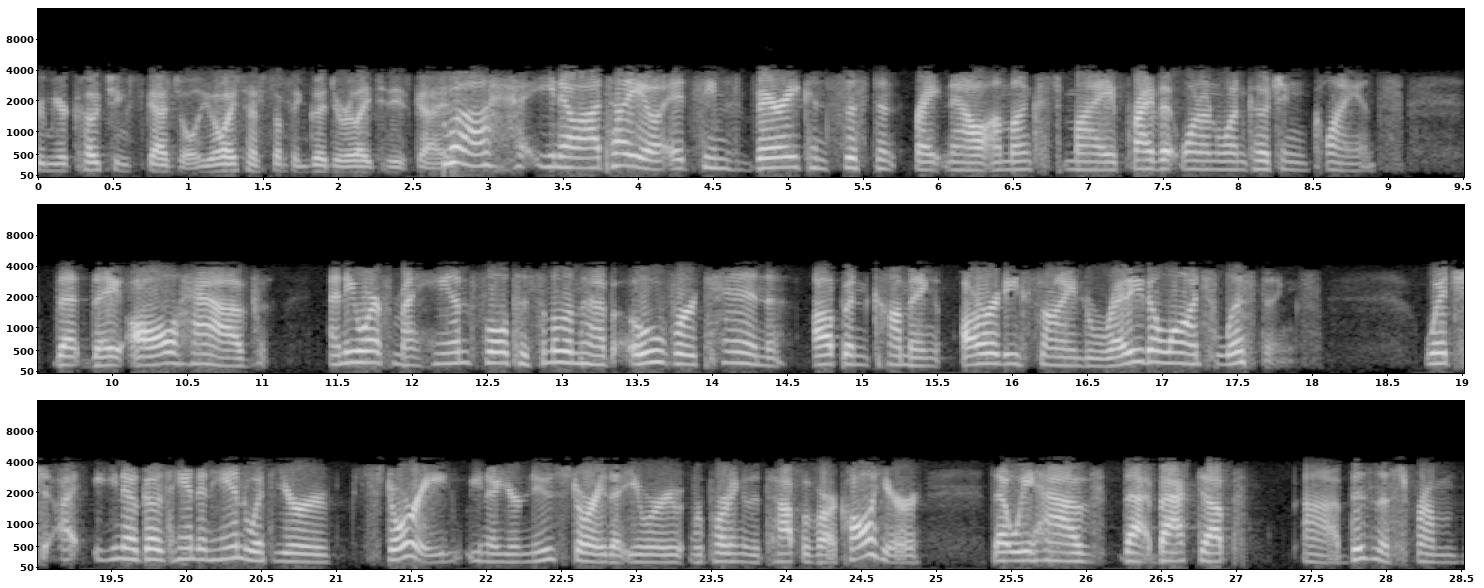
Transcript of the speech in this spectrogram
from your coaching schedule? You always have something good to relate to these guys. Well, you know, I'll tell you, it seems very consistent right now amongst my private one-on-one coaching clients that they all have anywhere from a handful to some of them have over 10 up and coming, already signed, ready to launch listings, which you know goes hand in hand with your story, you know, your news story that you were reporting at the top of our call here, that we have that backed up uh, business from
